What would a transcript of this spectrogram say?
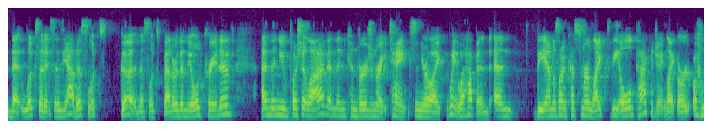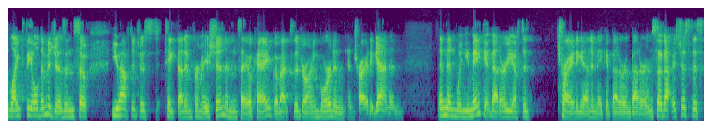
that looks at it says, yeah, this looks good. This looks better than the old creative. And then you push it live and then conversion rate tanks and you're like, wait, what happened? And the Amazon customer liked the old packaging, like or, or, liked the old images. And so you have to just take that information and say, okay, go back to the drawing board and, and try it again. And and then when you make it better, you have to try it again and make it better and better. And so that it's just this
